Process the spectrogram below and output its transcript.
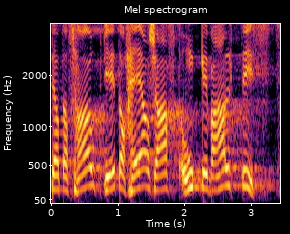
der das Haupt jeder Herrschaft und Gewalt ist.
